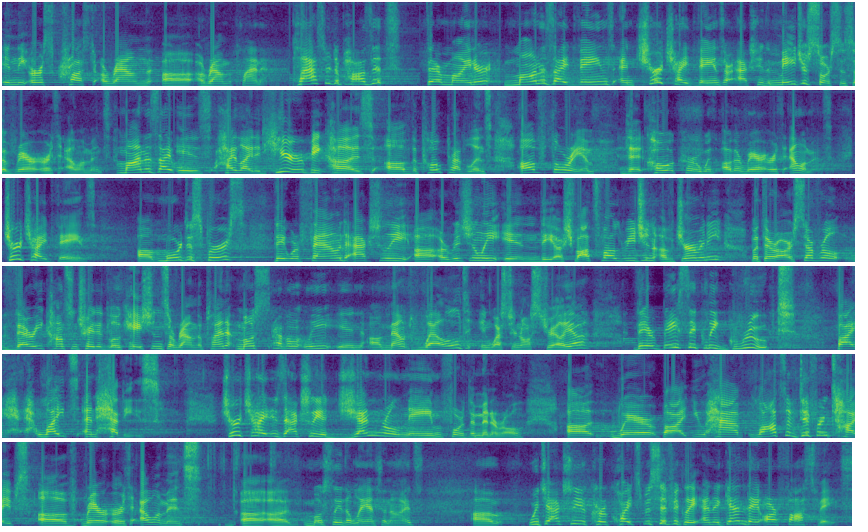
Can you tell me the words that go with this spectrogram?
in the Earth's crust around, uh, around the planet. Placer deposits, they're minor. Monazite veins and churchite veins are actually the major sources of rare earth elements. Monazite is highlighted here because of the co-prevalence of thorium that co-occur with other rare earth elements. Churchite veins, uh, more dispersed. They were found actually uh, originally in the uh, Schwarzwald region of Germany, but there are several very concentrated locations around the planet, most prevalently in uh, Mount Weld in Western Australia. They're basically grouped by lights and heavies. Churchite is actually a general name for the mineral, uh, whereby you have lots of different types of rare earth elements, uh, uh, mostly the lanthanides, uh, which actually occur quite specifically. And again, they are phosphates.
